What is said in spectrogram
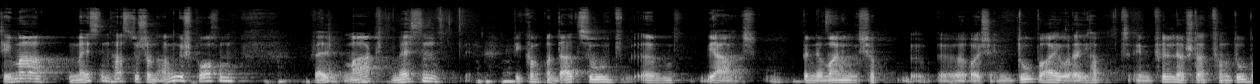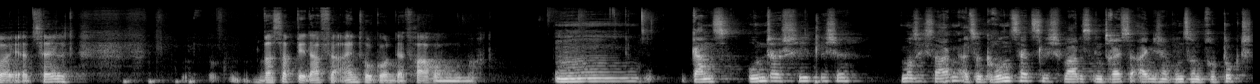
Thema Messen hast du schon angesprochen. Weltmarkt messen. Wie kommt man dazu? Ja, ich bin der Meinung, ich habe äh, euch in Dubai oder ihr habt in Filderstadt von Dubai erzählt. Was habt ihr da für Eindrücke und Erfahrungen gemacht? Mm, ganz unterschiedliche, muss ich sagen. Also grundsätzlich war das Interesse eigentlich an unserem Produkt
